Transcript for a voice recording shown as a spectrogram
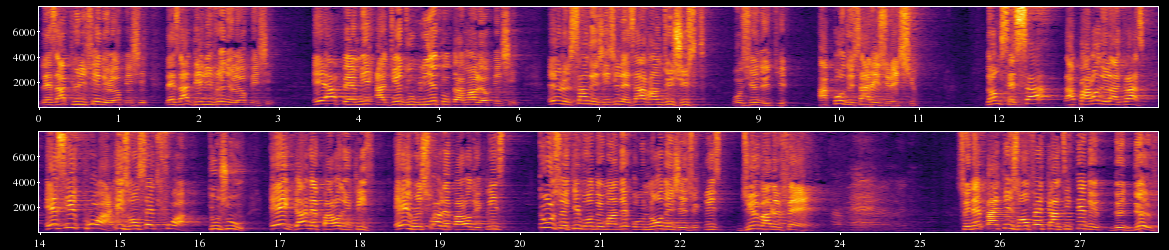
les a purifiés de leurs péchés, les a délivrés de leurs péchés et a permis à Dieu d'oublier totalement leurs péchés. Et le sang de Jésus les a rendus justes aux yeux de Dieu à cause de sa résurrection. Donc c'est ça la parole de la grâce. Et s'ils croient, ils ont cette foi toujours, et ils gardent les paroles de Christ, et ils reçoivent les paroles de Christ, tout ce qu'ils vont demander au nom de Jésus-Christ, Dieu va le faire. Ce n'est pas qu'ils ont fait quantité de d'œuvres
